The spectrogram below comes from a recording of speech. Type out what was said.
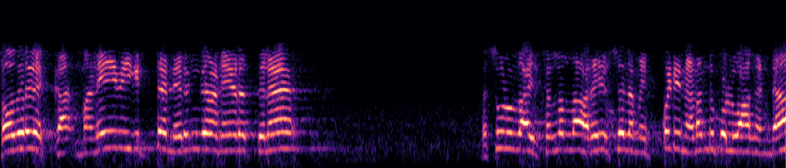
சோதரர் மனைவி கிட்ட நெருங்குற நேரத்தில் ரசூலுல்லாய் ஸல்லல்லாஹு அலைஹி எப்படி நடந்து கொள்வாங்கன்னா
